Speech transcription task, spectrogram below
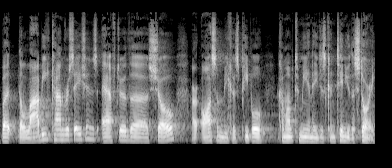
But the lobby conversations after the show are awesome because people come up to me and they just continue the story.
